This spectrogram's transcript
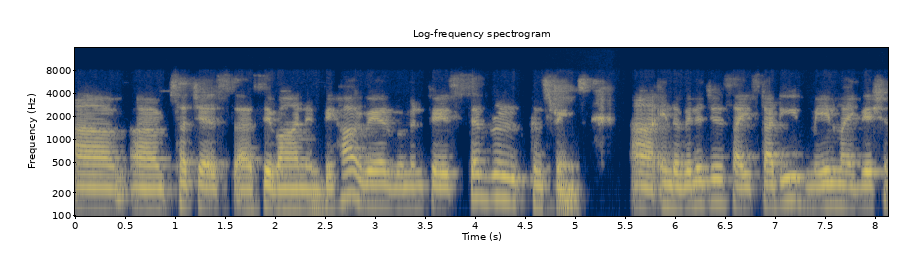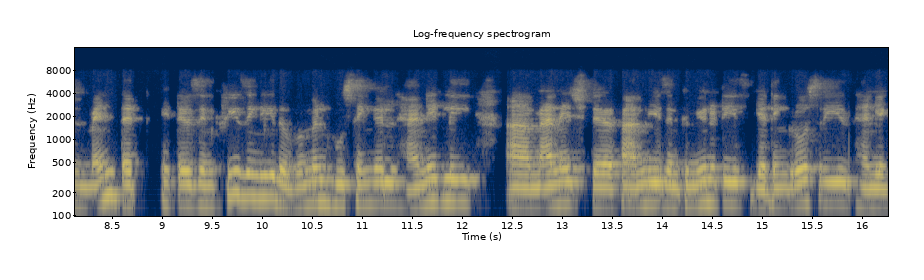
uh, uh, such as uh, Siwan and Bihar, where women face several constraints. Uh, in the villages I studied, male migration meant that it is increasingly the women who single-handedly uh, manage their families and communities, getting groceries, handling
